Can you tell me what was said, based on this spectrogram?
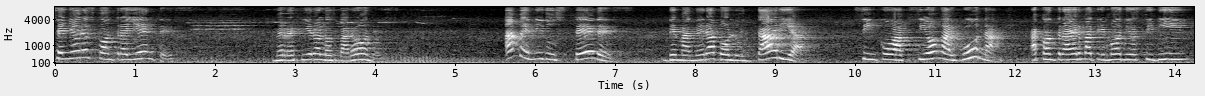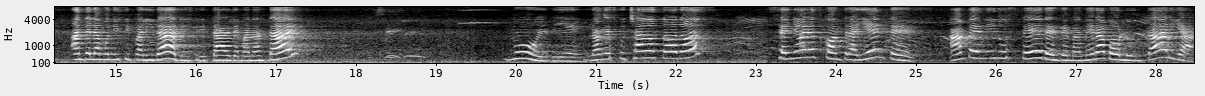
Señores contrayentes, me refiero a los varones, ¿han venido ustedes de manera voluntaria, sin coacción alguna, a contraer matrimonio civil ante la Municipalidad Distrital de Manantay? Muy bien. ¿Lo han escuchado todos? Señores contrayentes, han venido ustedes de manera voluntaria,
